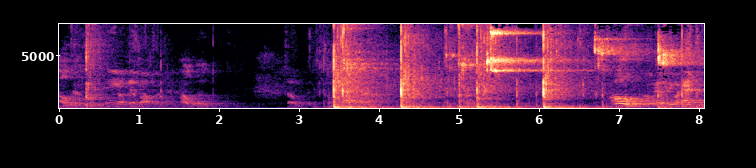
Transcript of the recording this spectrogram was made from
I will. I will. So. Oh, okay, you had to.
